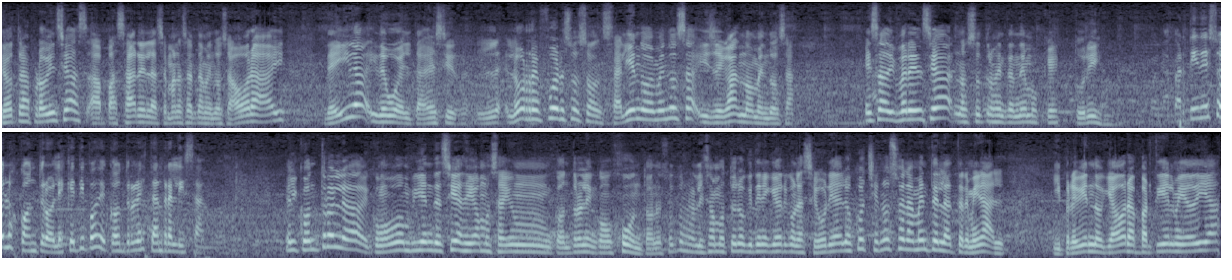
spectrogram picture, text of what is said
de otras provincias a pasar en la Semana Santa Mendoza. Ahora hay de ida y de vuelta, es decir, los refuerzos son saliendo de Mendoza y llegando a Mendoza. Esa diferencia nosotros entendemos que es turismo. Bueno, a partir de eso los controles, ¿qué tipos de controles están realizando? El control, ah, como vos bien decías, digamos, hay un control en conjunto. Nosotros realizamos todo lo que tiene que ver con la seguridad de los coches, no solamente en la terminal, y previendo que ahora a partir del mediodía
